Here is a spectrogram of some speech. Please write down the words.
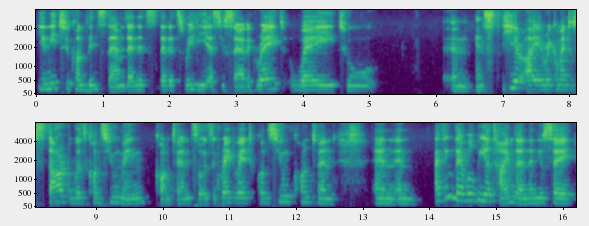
you need to convince them that it's that it's really, as you said, a great way to. And, and here I recommend to start with consuming content. So it's a great way to consume content, and and I think there will be a time then then you say,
